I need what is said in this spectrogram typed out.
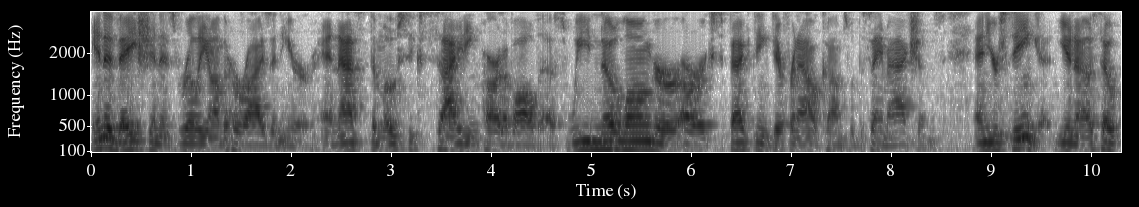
innovation is really on the horizon here and that's the most exciting part of all this. We no longer are expecting different outcomes with the same actions and you're seeing it you know? So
